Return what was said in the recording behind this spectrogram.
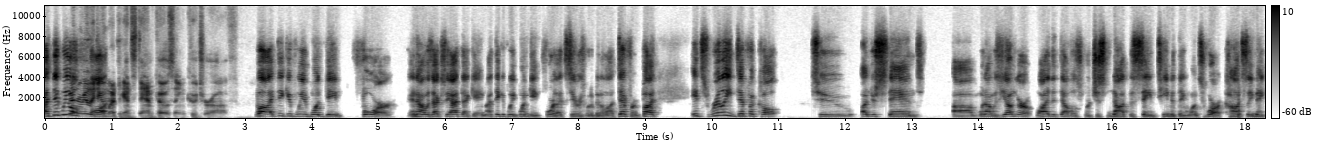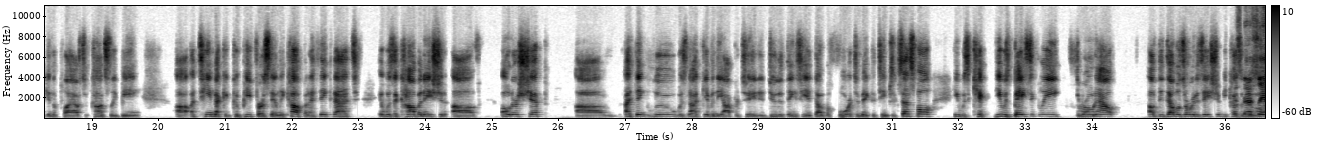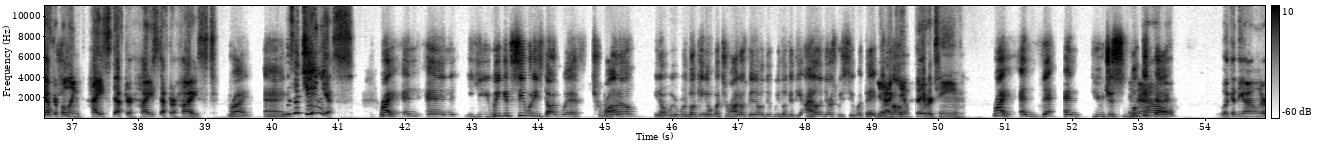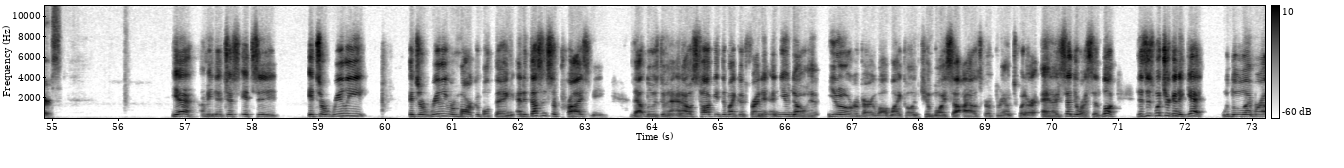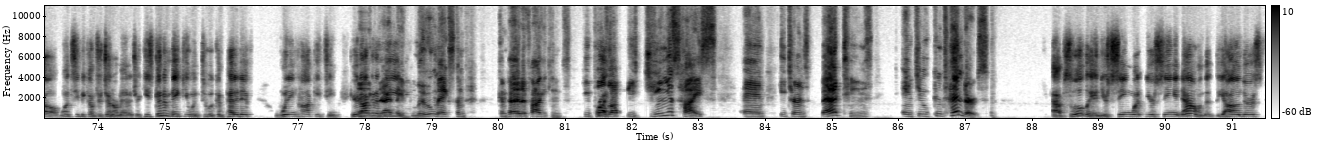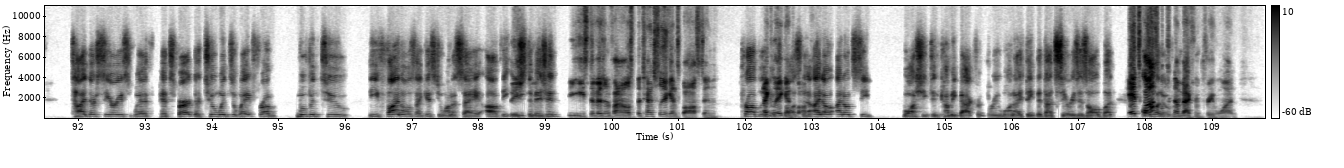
I think we all Didn't really thought, do much against Stamkos and Kucherov. Well, I think if we had won game four, and I was actually at that game, I think if we'd won game four, that series would have been a lot different. But it's really difficult to understand um, when I was younger why the Devils were just not the same team that they once were, constantly making the playoffs and constantly being uh, a team that could compete for a Stanley Cup. And I think that it was a combination of ownership. Um, I think Lou was not given the opportunity to do the things he had done before to make the team successful. He was kicked. He was basically thrown out of the Devils organization because of Especially after pulling heist after heist after heist. right and He was a genius. right and and he, we could see what he's done with Toronto. You know, we, we're looking at what Toronto's been able to do. We look at the Islanders. We see what they've Yeah, become. Kim's favorite team. Right, and that and you just And look at that. look at the Islanders. Yeah, I mean, it just it's a it's a really it's a really remarkable thing, and it doesn't surprise me that Lou's doing that. And I was talking to my good friend, and you know him, you know her very well, Michael and Kim Moisa, Isles Girl Three on Twitter, and I said to her, I said, look, this is what you're going to get with Lou Lamoriello once he becomes your general manager. He's going to make you into a competitive, winning hockey team. You're Yeah, not going to exactly. be Lou makes com- competitive hockey teams. He pulls Right. off these genius heists, and he turns bad teams into contenders. Absolutely. And you're seeing what you're seeing it now. And the, the Islanders tied their series with Pittsburgh. They're two wins away from moving to the finals, I guess you want to say, of the, The- East Division. The East Division Finals, potentially against Boston. Probably Likely against, against Boston. Boston. I don't. I don't see Washington coming back from three one. I think that that series is all. But It's All but possible to come back from 3 1.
